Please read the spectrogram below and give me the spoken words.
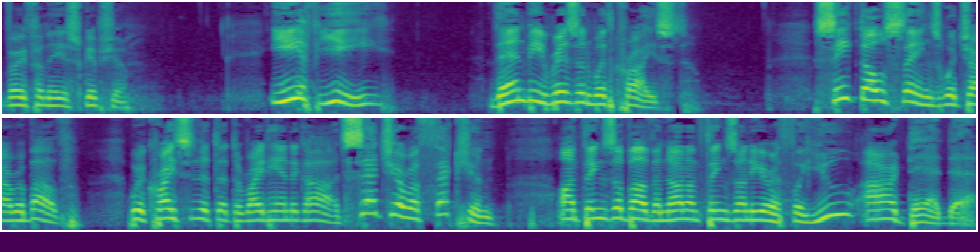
very familiar scripture. If ye then be risen with Christ, seek those things which are above, where Christ sitteth at the right hand of God. Set your affection on things above and not on things on the earth, for you are dead,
